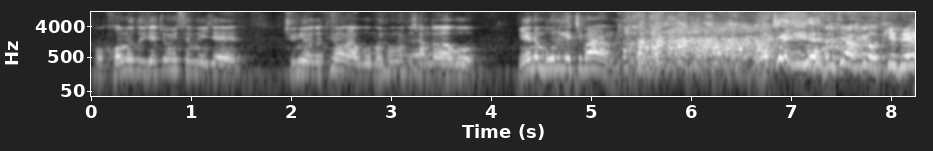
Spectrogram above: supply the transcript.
뭐 건우도 이제 좀 있으면 이제 주니어도 태어나고 뭐 형우도 장가가고 얘는 모르겠지만 어쨌든 현지야 우리 어떻게 돼?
